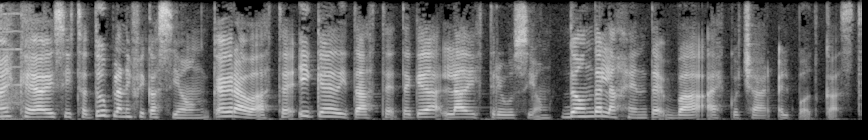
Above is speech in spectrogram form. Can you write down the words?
Una vez que ya hiciste tu planificación, que grabaste y que editaste, te queda la distribución, donde la gente va a escuchar el podcast.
